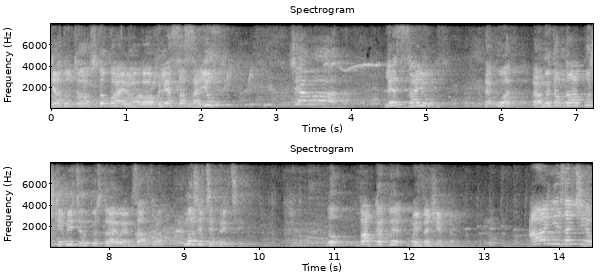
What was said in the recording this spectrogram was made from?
Я тут э, вступаю э, в лесосоюз. Чего? Лессоюз. Так вот, э, мы там на опушке митинг устраиваем завтра. Можете прийти? Ну, вам как бы... Мы зачем-то? А не зачем?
